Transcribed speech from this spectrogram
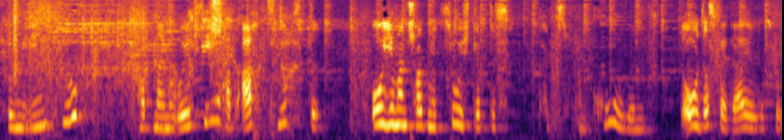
Ich hole mir einen Cube hat meine Ulti, hat 8 Cubes. Oh, jemand schaut mir zu. Ich glaube, das kannst du von Kuchen. Oh, das wäre geil. Das wär...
